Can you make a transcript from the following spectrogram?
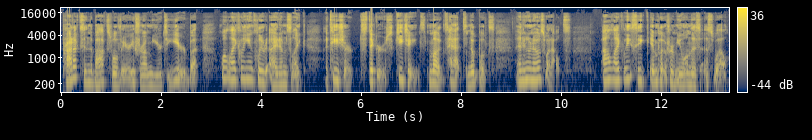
Products in the box will vary from year to year, but will likely include items like a t shirt, stickers, keychains, mugs, hats, notebooks, and who knows what else. I'll likely seek input from you on this as well.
